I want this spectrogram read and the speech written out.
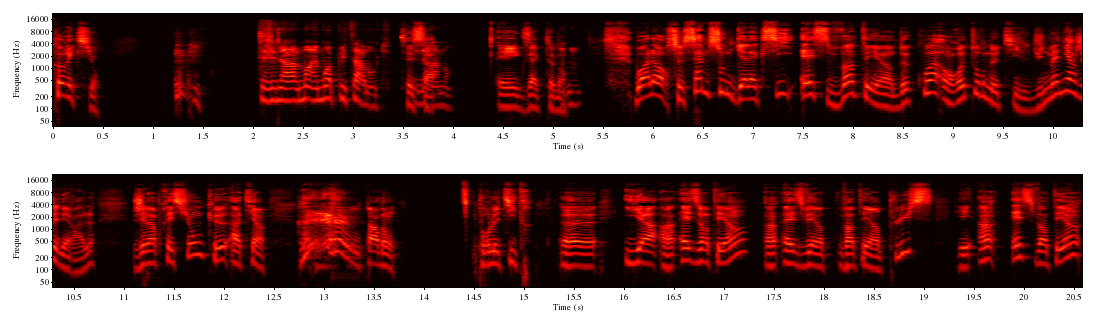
correction. C'est généralement un mois plus tard, donc. C'est ça. Exactement. Mhm. Bon alors, ce Samsung Galaxy S21, de quoi en retourne-t-il? D'une manière générale, j'ai l'impression que... Ah tiens, pardon, pour le titre, euh, il y a un S21, un S21 Plus et un S21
